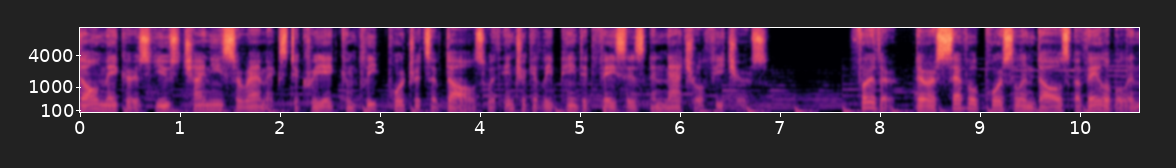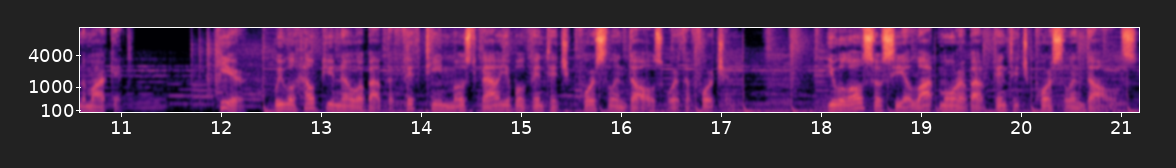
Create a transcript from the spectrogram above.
doll makers used Chinese ceramics to create complete portraits of dolls with intricately painted faces and natural features. Further, there are several porcelain dolls available in the market. Here, we will help you know about the 15 most valuable vintage porcelain dolls worth a fortune. You will also see a lot more about vintage porcelain dolls.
